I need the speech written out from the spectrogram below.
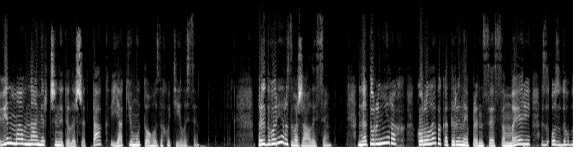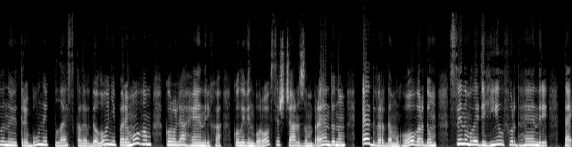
він мав намір чинити лише так, як йому того захотілося. При дворі розважалися. На турнірах королева Катерина і принцеса Мері з оздобленої трибуни плескали в долоні перемогам короля Генріха, коли він боровся з Чарльзом Брендоном, Едвардом Говардом, сином леді Гілфорд Генрі та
